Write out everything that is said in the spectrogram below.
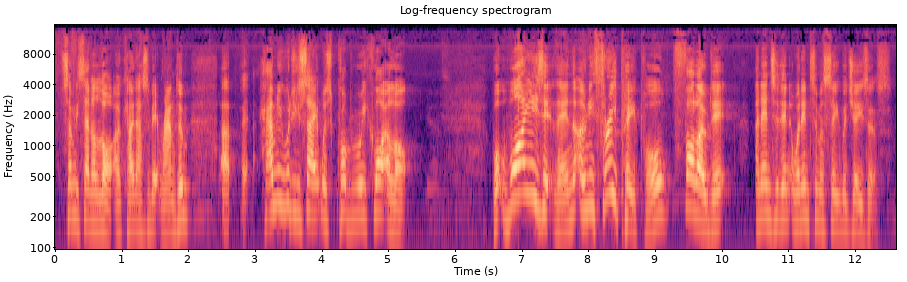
Somebody said a lot. Okay, that's a bit random. Uh, how many would you say it was probably quite a lot? But why is it then that only three people followed it and entered into an intimacy with Jesus?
